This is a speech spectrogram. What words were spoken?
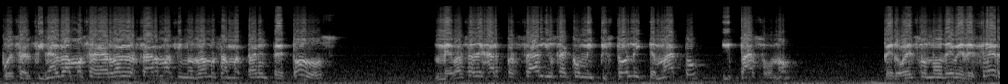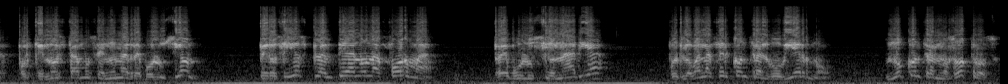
pues al final vamos a agarrar las armas y nos vamos a matar entre todos. Me vas a dejar pasar, yo saco mi pistola y te mato y paso, ¿no? Pero eso no debe de ser, porque no estamos en una revolución. Pero si ellos plantean una forma revolucionaria, pues lo van a hacer contra el gobierno, no contra nosotros.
